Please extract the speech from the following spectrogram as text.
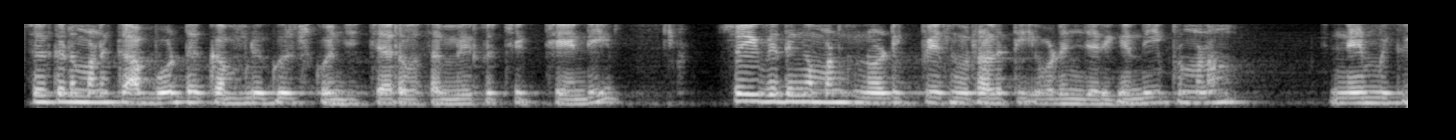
సో ఇక్కడ మనకి అబౌట్ ద కంపెనీ గురించి కొంచెం ఇచ్చారు. ఒకసారి మీరు చెక్ చేయండి. సో ఈ విధంగా మనకు నోటిఫికేషన్ అయితే ఇవ్వడం జరిగింది. ఇప్పుడు మనం నేను మీకు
